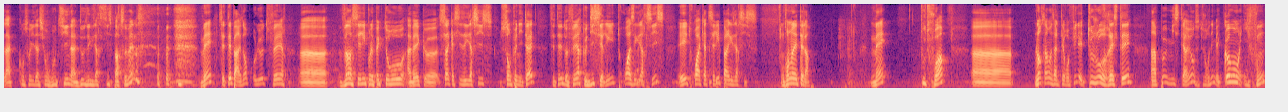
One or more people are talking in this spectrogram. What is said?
la consolidation routine à deux exercices par semaine. Mais c'était par exemple, au lieu de faire 20 euh, séries pour les pectoraux avec 5 à 6 exercices sans queue ni tête, c'était de faire que 10 séries, 3 exercices et 3 à 4 séries par exercice. Donc on en était là. Mais, toutefois, euh, l'entraînement des haltérophiles est toujours resté un peu mystérieux. On s'est toujours dit, mais comment ils font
